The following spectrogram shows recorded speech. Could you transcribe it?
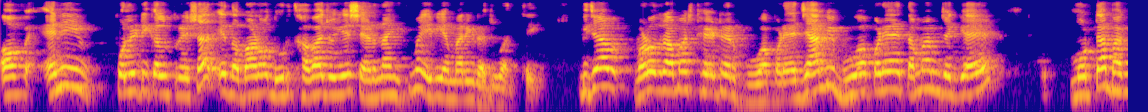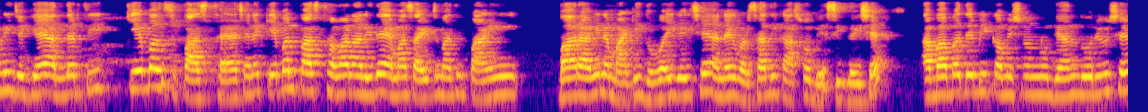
ઓફ એની પોલિટિકલ પ્રેશર એ દબાણો દૂર થવા જોઈએ શહેરના હિતમાં એવી અમારી રજૂઆત થઈ. બીજા વડોદરામાં ઠેર ઠેર ભૂવા પડ્યા. જ્યાં બી ભૂવા પડ્યા એ તમામ જગ્યાએ મોટા ભાગની જગ્યાએ અંદરથી કેબલ્સ પાસ થયા છે અને કેબલ પાસ થવાના લીધે એમાં સાઇડ્સમાંથી પાણી બહાર આવીને માટી ધોવાઈ ગઈ છે અને વરસાદી કાંસો બેસી ગઈ છે. આ બાબતે બી કમિશનરનું ધ્યાન દોર્યું છે.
